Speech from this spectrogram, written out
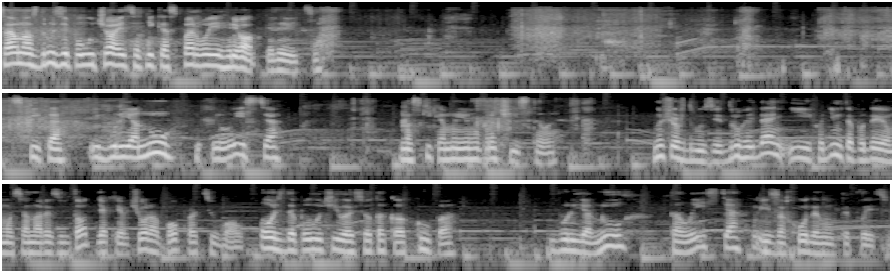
Оце у нас, друзі, виходить тільки з першої грядки, дивіться. Скільки і бур'яну, і листя, наскільки ми його прочистили. Ну що ж, друзі, другий день і ходімте подивимося на результат, як я вчора попрацював. Ось де вийшла отака купа бур'яну та листя. І заходимо в теплицю.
